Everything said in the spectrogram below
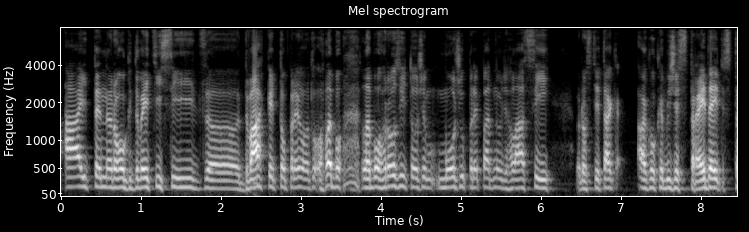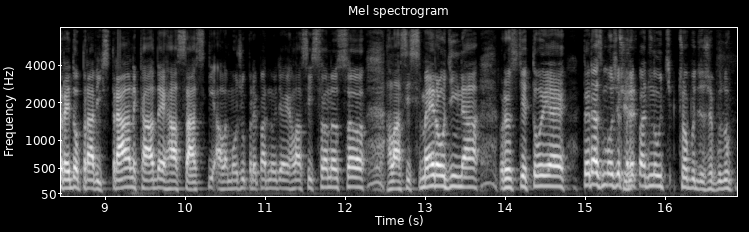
aj ten rok 2002, keď to pre, lebo, lebo hrozí to, že môžu prepadnúť hlasy proste tak, ako keby, že strede, stredopravých strán, KDH, Sasky, ale môžu prepadnúť aj hlasy SNS, hlasy Smerodina, proste to je, teraz môže Čiže- prepadnúť Čo bude, že budú v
